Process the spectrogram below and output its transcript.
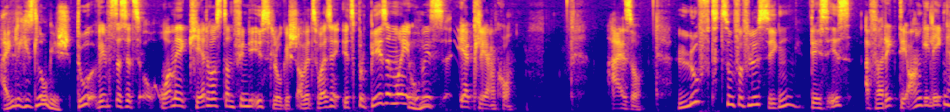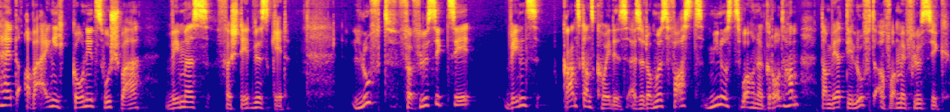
Eigentlich ist logisch. Du, wenn du das jetzt einmal gehört hast, dann finde ich, ist logisch. Aber jetzt weiß ich, jetzt probier es einmal, ob ich es erklären kann. Also, Luft zum Verflüssigen, das ist eine verrückte Angelegenheit, aber eigentlich gar nicht so schwer, wenn man es versteht, wie es geht. Luft verflüssigt sie, wenn es ganz, ganz kalt ist. Also da muss fast minus 200 Grad haben, dann wird die Luft auf einmal flüssig.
